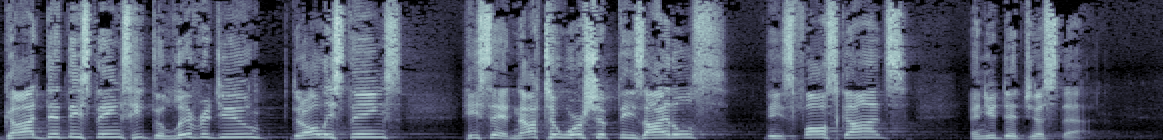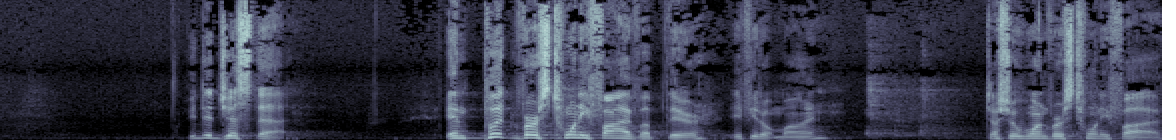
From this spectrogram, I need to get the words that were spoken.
God did these things, He delivered you, did all these things. He said not to worship these idols, these false gods, and you did just that. You did just that. And put verse 25 up there, if you don't mind. Joshua 1, verse 25.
